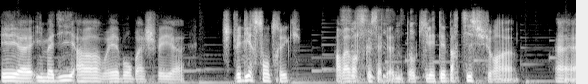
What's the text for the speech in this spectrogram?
et euh, il m'a dit ah ouais bon bah je vais je vais lire son truc. On va voir ce que ça donne. Donc il était parti sur euh,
